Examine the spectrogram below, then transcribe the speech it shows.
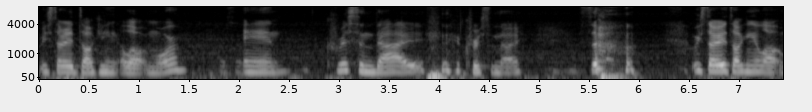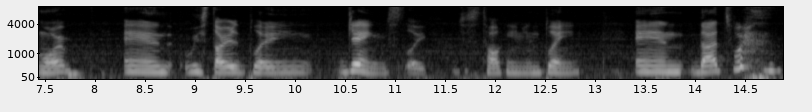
we started talking a lot more, and Chris and I, Chris and I, so we started talking a lot more, and we started playing games, like just talking and playing, and that's when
